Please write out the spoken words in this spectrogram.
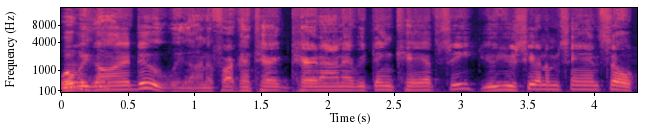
What we gonna do? We gonna fucking tear tear down everything KFC? You you see what I'm saying? So,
